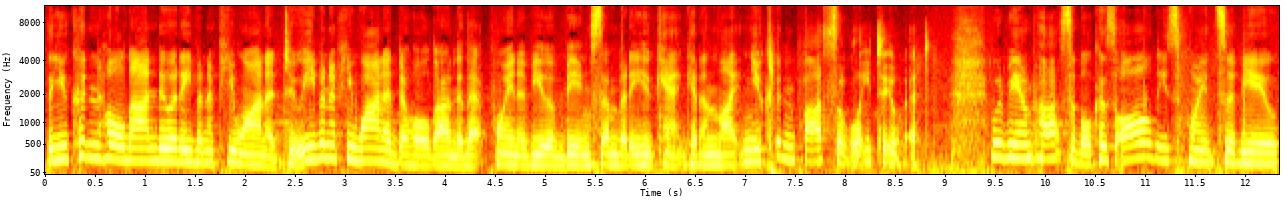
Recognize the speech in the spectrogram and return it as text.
that you couldn't hold on to it even if you wanted to. Even if you wanted to hold on to that point of view of being somebody who can't get enlightened, you couldn't possibly do it. It would be impossible because all these points of view,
